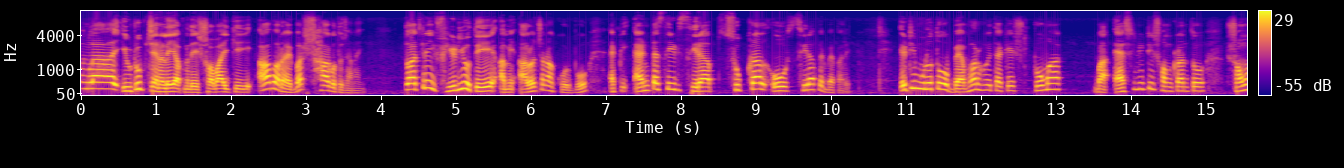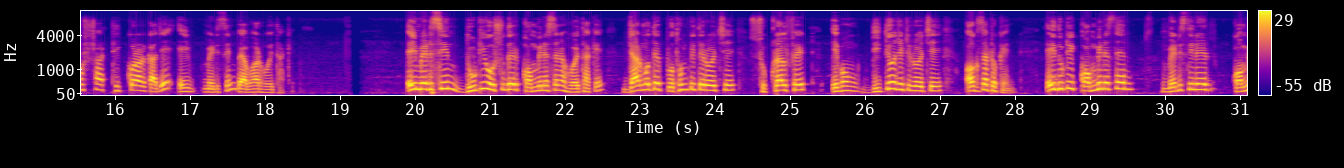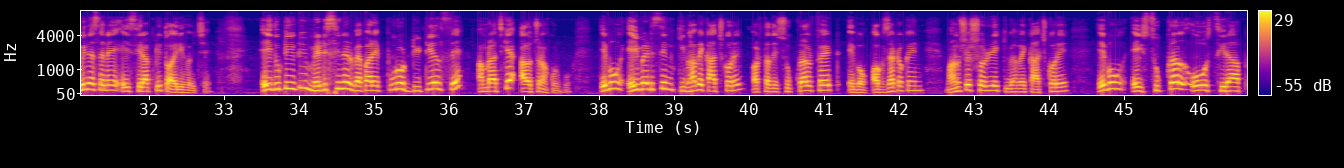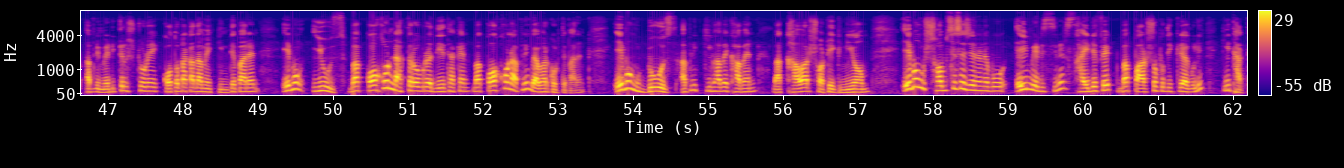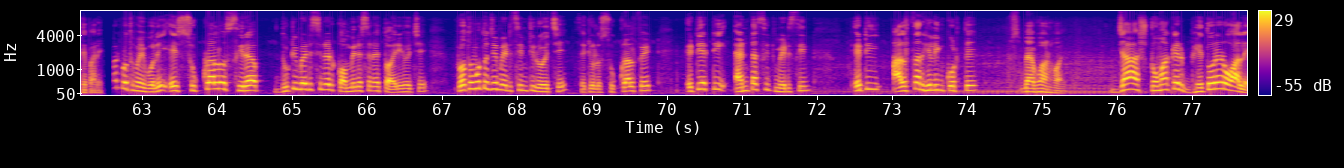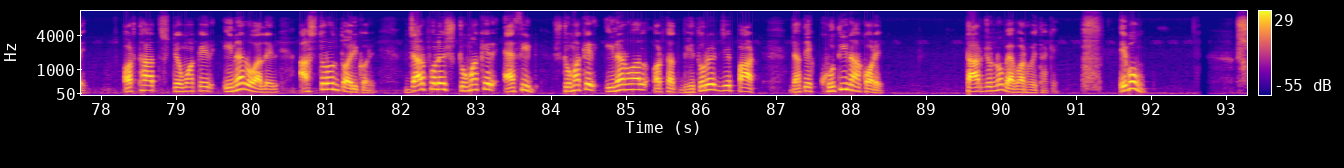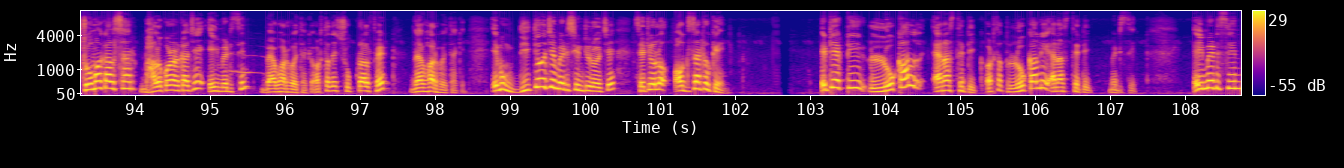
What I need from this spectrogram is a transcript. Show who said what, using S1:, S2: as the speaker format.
S1: Bangla YouTube চ্যানেলে আপনাদের সবাইকে আবারও একবার স্বাগত জানাই। তো আজকের এই ভিডিওতে আমি আলোচনা করব একটি অ্যান্টাসিড সিরাপ সুক্রাল ও সিরাপের ব্যাপারে। এটি মূলত ব্যবহার হয়ে থাকে স্টোমাক বা অ্যাসিডিটি সংক্রান্ত সমস্যা ঠিক করার কাজে এই মেডিসিন ব্যবহার হয়ে থাকে। এই মেডিসিন দুটি ওষুধের কম্বিনেশনে হয়ে থাকে, যার মধ্যে প্রথমটিতে রয়েছে সুক্রালফেট এবং দ্বিতীয় যেটি রয়েছে অক্সাটোকেন। এই দুটি কম্বিনেশন মেডিসিনের কম্বিনেশনে এই সিরাপটি তৈরি হয়েছে। এই দুটি মেডিসিনের ব্যাপারে পুরো ডিটেলসে আমরা আজকে আলোচনা করব এবং এই মেডিসিন কীভাবে কাজ করে, অর্থাৎ এই সুক্রালফেট এবং অক্সাটোকেন মানুষের শরীরে কীভাবে কাজ করে এবং এই সুক্রাল ও সিরাপ আপনি মেডিকেল স্টোরে কত টাকা দামে কিনতে পারেন এবং ইউজ বা কখন ডাক্তারবাবুরা দিয়ে থাকেন বা কখন আপনি ব্যবহার করতে পারেন এবং ডোজ আপনি কীভাবে খাবেন বা খাওয়ার সঠিক নিয়ম এবং সবশেষে জেনে নেব এই মেডিসিনের সাইড এফেক্ট বা পার্শ্ব প্রতিক্রিয়াগুলি কি থাকতে পারে। আর প্রথমেই বলি, এই সুক্রাল সিরাপ দুটি মেডিসিনের কম্বিনেশনে তৈরি হয়েছে। প্রথমত যে মেডিসিনটি রয়েছে, সেটি হলো সুক্রালফেট এটি একটি অ্যান্টাসিড মেডিসিন এটি আলসার হিলিং করতে ব্যবহার হয়, যা স্টোমাকের ভেতরের ওয়ালে, অর্থাৎ স্টোমাকের ইনার ওয়ালের আস্তরণ তৈরি করে, যার ফলে স্টোমাকের অ্যাসিড স্টোমাকের ইনার ওয়াল অর্থাৎ ভেতরের যে পার্ট যাতে ক্ষতি না করে, তার জন্য ব্যবহার হয়ে থাকে। এবং স্টোমাক আলসার ভালো করার কাজে এই মেডিসিন ব্যবহার হয়ে থাকে, অর্থাৎ এই সুক্রাল ফেট ব্যবহার হয়ে থাকে। এবং দ্বিতীয় যে মেডিসিনটি রয়েছে, সেটি হলো অক্সাটোকেন এটি একটি লোকাল অ্যানাস্থেটিক অর্থাৎ লোকালি অ্যানাস্থেটিক মেডিসিন এই মেডিসিন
